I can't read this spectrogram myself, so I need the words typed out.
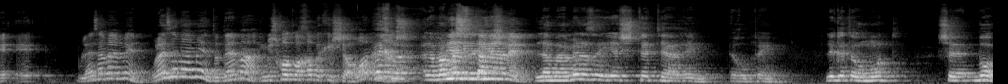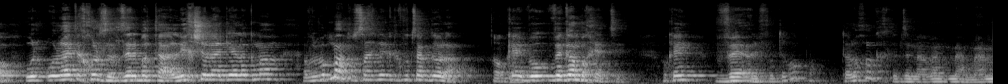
אה, אה, אולי זה המאמן, אולי זה המאמן, אתה יודע מה? אם יש לך כל כך הרבה כישרון, הזה את יש- המאמן. למאמן הזה יש שתי תארים אירופאים. ליגת האומות, שבוא, אול- אולי אתה יכול לזלזל בתהליך של להגיע לגמר, אבל בגמר אתה משחק נגד קבוצה גדולה. אוקיי. אוקיי? והוא- וגם בחצי, אוקיי? ואליפות אירופה. אתה לא יכול לקחת את זה מה- מה- מה-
